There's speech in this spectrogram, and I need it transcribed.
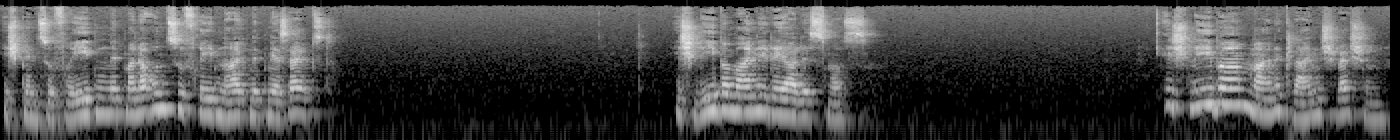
Ich bin zufrieden mit meiner Unzufriedenheit mit mir selbst. Ich liebe meinen Idealismus. Ich liebe meine kleinen Schwächen.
